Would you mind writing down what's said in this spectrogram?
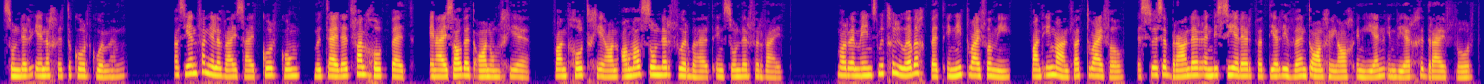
zonder enige tekortkoming. Als een van jullie wijsheid kort kom, moet hij dit van God bid, en hij zal dit aan hom gee, want God gee aan allemaal zonder voorbehoud en zonder verwijt. Maar een mens moet geloofig bid en niet twijfel nie, want iemand wat twijfel, is soos een brander in die sedert wat dier die wind aangejaag en heen en weer gedrijf wordt,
